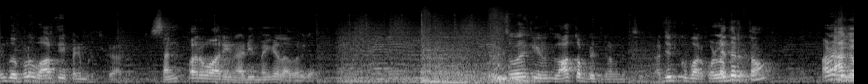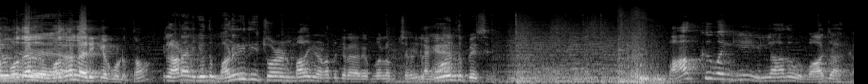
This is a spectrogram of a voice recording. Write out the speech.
என்பது போல வார்த்தையை பயன்படுத்திருக்காரு சங் பர்வாரின் அடிமைகள் அவர்கள். சிவகங்கையில் லாக்அப் டெத் நடந்துச்சு. அஜித்குமார் கொல்ல எதிர்த்தோம். ஆனா நாங்க நீங்க முதல் முதல் அறிக்கை கொடுத்தோம். இல்ல ஆனா நீங்க வந்து மனுநீதி சோழன் மாதிரி நடந்துக்கிறாரு முதலமைச்சர். புகழ்ந்து பேசுறீங்க வாக்கு வங்கியே இல்லாத ஒரு பாஜக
